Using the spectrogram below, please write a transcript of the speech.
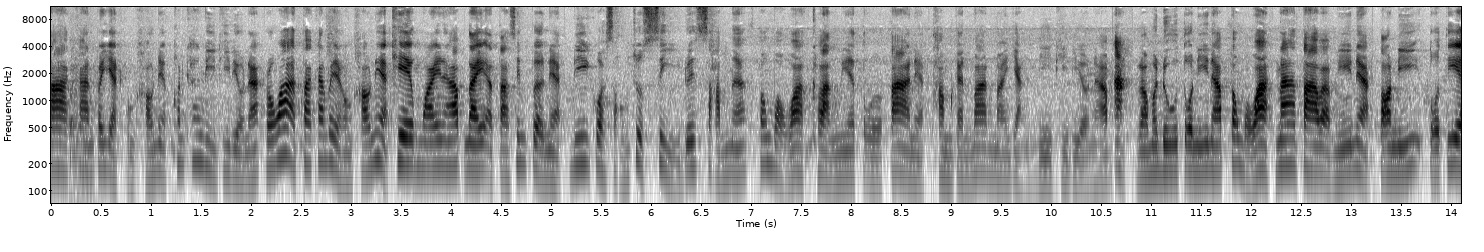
ตราการประหยัดของเขาเนี่ยค่อนข้างดีทีเดียวนะ เพราะว่าอัตราการประหยัดของเขาเนี่ยเคมไว้นะครับในอัตราสิ้นเปลืองเนี่ยดีกว่า 2.4 ด้วยซ้ำนะ ต้องบอกว่าครั้งเนี้โตโยต้าเนี่ยทำกันบ้านมาอย่างดีทีเดียวนะครับอะเรามาดูตัวนี้นะครับต้องบอกว่าหน้าตาแบบนี้เนี่ยตอนนี้ตัวเตี้ย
